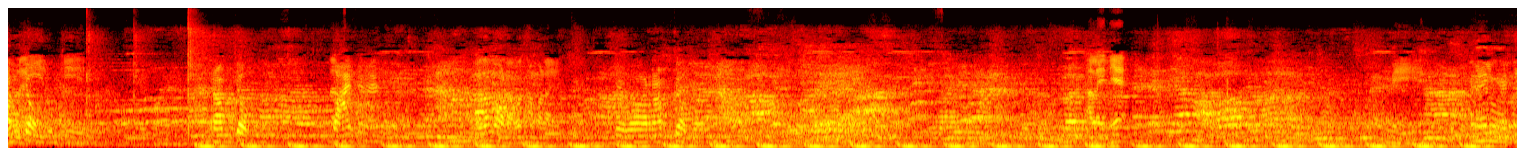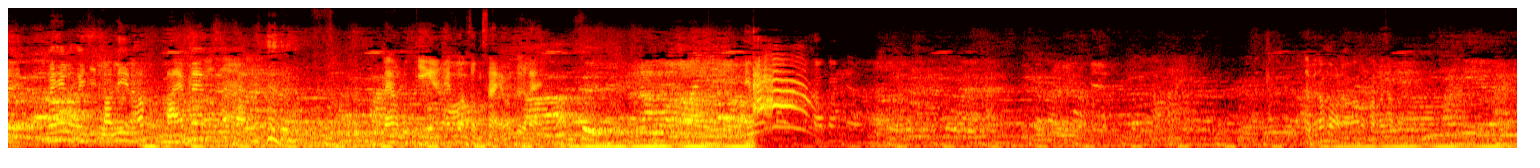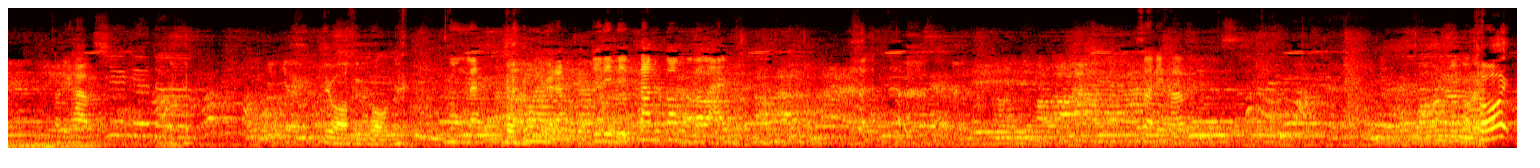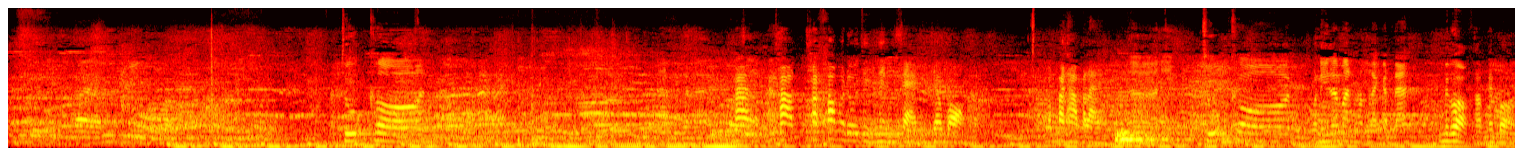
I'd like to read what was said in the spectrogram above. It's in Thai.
รับจบ ลูกกี้รับจบไลฟ์ใช่ไหมก็ต้องบอกแล้วว่าทำอะไร เดี๋ยวว่ารับจบอะไรเนี่ยแหมไม่ให้ลงไอจีไม่ให้ลงไอจีลอรี่นะครับไลฟ์แม่งเลยนะครับแรกของลูกกี้ไงให้คนสงสัยว่าคืออะไรเข้ากล้องเลยแต่ไม่ต้องบอกนะว่ ครับพี่วอลคืองงงงนะงงอยู่นะอยู่ดีๆตั้งกล้องแล้วก็ไลฟ์สวัสดีครับเฮ้ยทุกคนถ้าถ้าถ้าเข้ามาดูถึงหนึ่งแสนจะบอกว่ามาทำอะไรอ่าทุกคน วันนี้เรามาทำอะไรกันนะ ไม่บอกครับ ไม่บอก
